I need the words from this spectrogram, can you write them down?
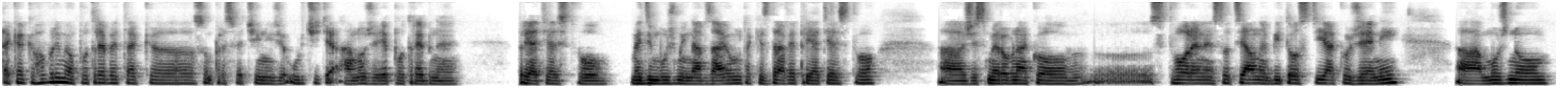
Tak ak hovoríme o potrebe, tak uh, som presvedčený, že určite áno, že je potrebné priateľstvo medzi mužmi navzájom, také zdravé priateľstvo, že sme rovnako e, stvorené sociálne bytosti ako ženy a možno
